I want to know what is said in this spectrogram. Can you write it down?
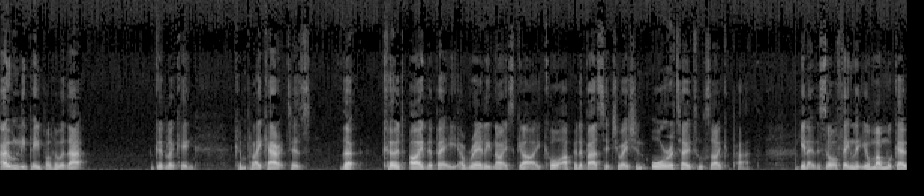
Only people who are that good looking can play characters that could either be a really nice guy caught up in a bad situation or a total psychopath. You know, the sort of thing that your mum would go,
